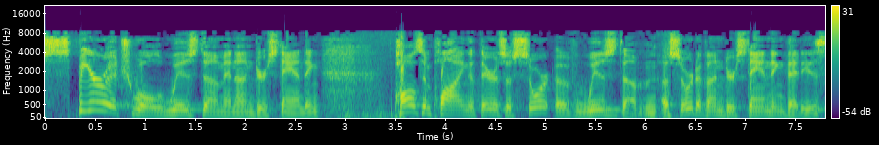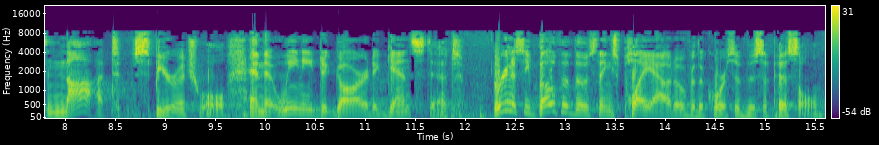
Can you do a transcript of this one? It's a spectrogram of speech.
spiritual wisdom and understanding, Paul's implying that there is a sort of wisdom, a sort of understanding that is not spiritual and that we need to guard against it. We're going to see both of those things play out over the course of this epistle.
